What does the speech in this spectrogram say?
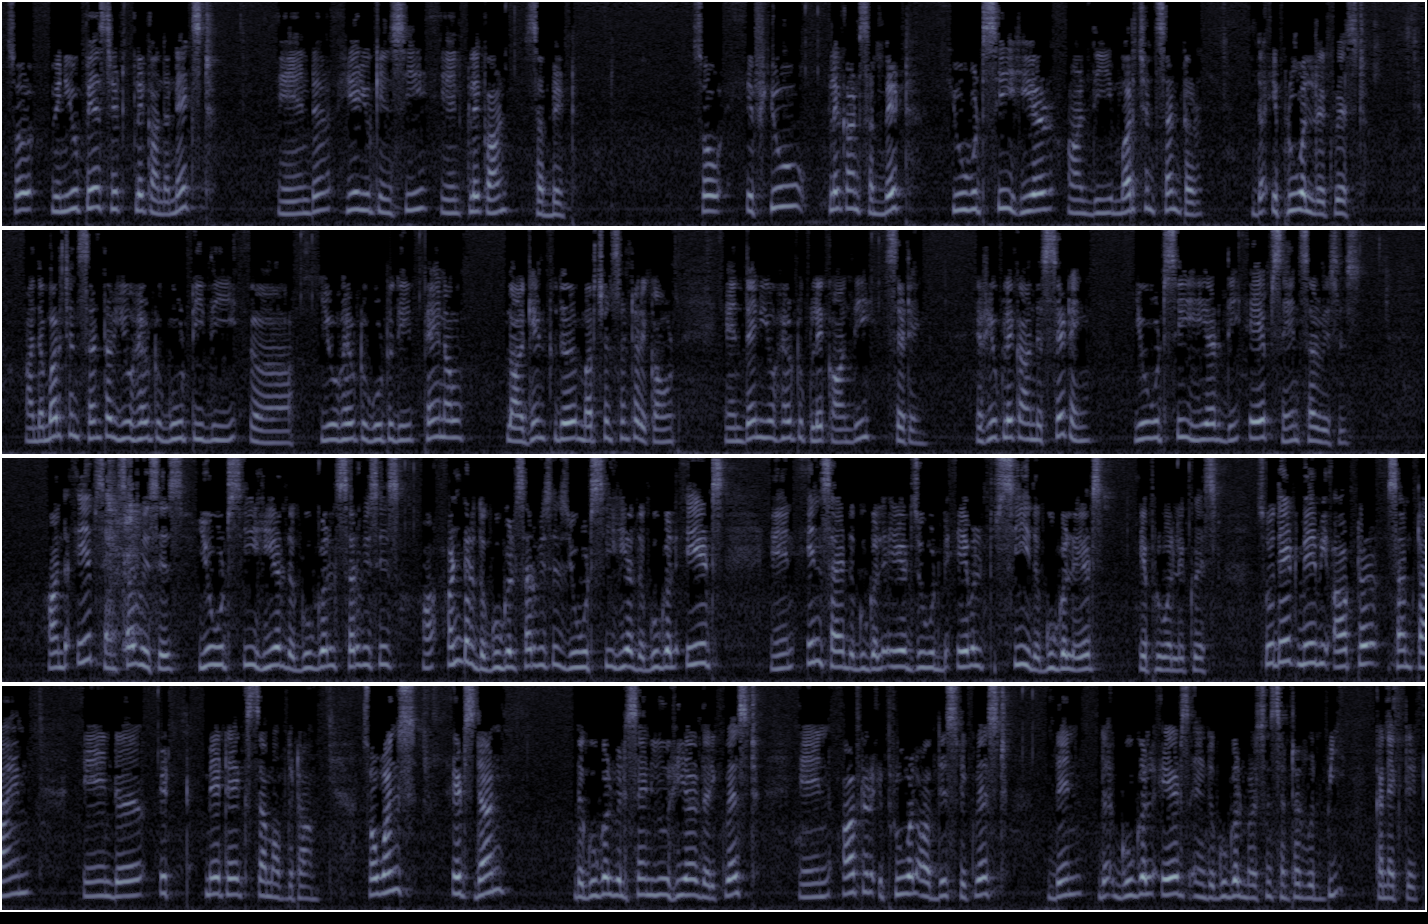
So when you paste it click on the next and uh, here you can see and click on submit. So if you click on submit you would see here on the merchant center the approval request. On the merchant center you have to go to the uh, you have to go to the panel log in to the merchant center account and then you have to click on the setting if you click on the setting you would see here the apps and services. On the apps and services you would see here the Google services. Uh, under the Google services you would see here the Google ads and inside the Google ads you would be able to see the Google ads approval request. So that may be after some time and uh, it may take some of the time. So once it's done the Google will send you here the request and after approval of this request then the Google Ads and the Google Merchant Center would be connected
